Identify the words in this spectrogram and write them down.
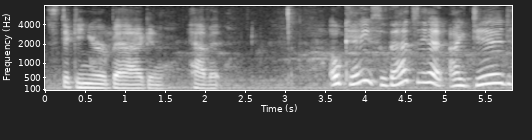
stick in your bag and have it. Okay, so that's it. I did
